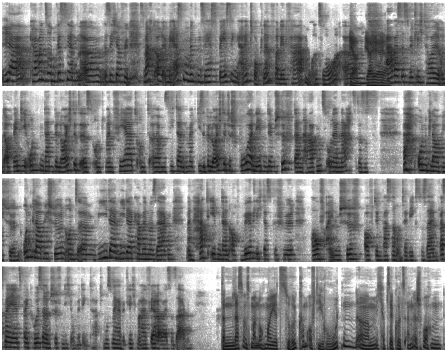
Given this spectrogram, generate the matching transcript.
Ja, kann man so ein bisschen ähm, sicher fühlen. Es macht auch im ersten Moment einen sehr spacigen Eindruck, ne, von den Farben und so. Ähm, ja, ja, ja, ja. Aber es ist wirklich toll. Und auch wenn die unten dann beleuchtet ist und man fährt und ähm, sieht dann immer diese beleuchtete Spur neben dem Schiff dann abends oder nachts, das ist Ach, unglaublich schön, unglaublich schön. Und ähm, wieder, wieder kann man nur sagen, man hat eben dann auch wirklich das Gefühl, auf einem Schiff auf dem Wasser unterwegs zu sein, was man ja jetzt bei größeren Schiffen nicht unbedingt hat, muss man ja wirklich mal fairerweise sagen. Dann lass uns mal nochmal jetzt zurückkommen auf die Routen. Ähm, ich habe es ja kurz angesprochen.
